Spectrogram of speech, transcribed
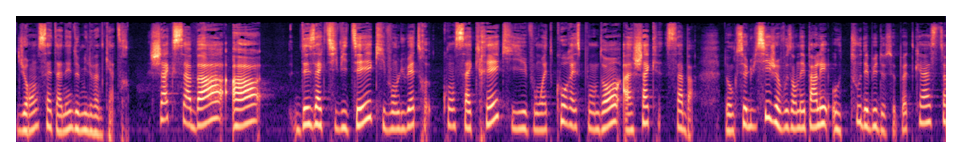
durant cette année 2024. Chaque sabbat a des activités qui vont lui être consacrées, qui vont être correspondants à chaque sabbat. Donc celui-ci, je vous en ai parlé au tout début de ce podcast.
